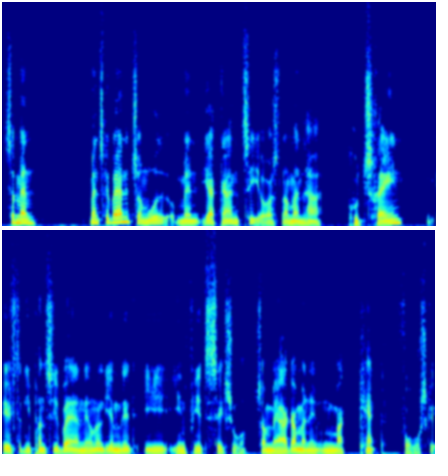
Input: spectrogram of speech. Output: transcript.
Så man, man skal være lidt tålmodig, men jeg garanterer også, når man har kunnet træne efter de principper, jeg nævner lige om lidt i, i en 4-6 uger, så mærker man en markant forskel.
